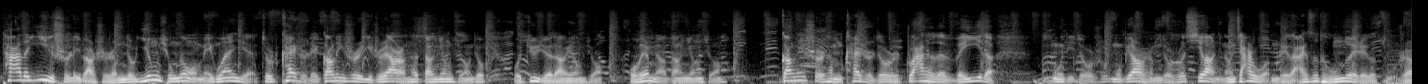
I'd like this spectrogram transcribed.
他的意识里边是什么？就是英雄跟我没关系。就是开始这刚力士一直要让他当英雄，就我拒绝当英雄，我为什么要当英雄？刚力士他们开始就是抓他的唯一的。目的就是说目标是什么？就是说希望你能加入我们这个 X 特工队这个组织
